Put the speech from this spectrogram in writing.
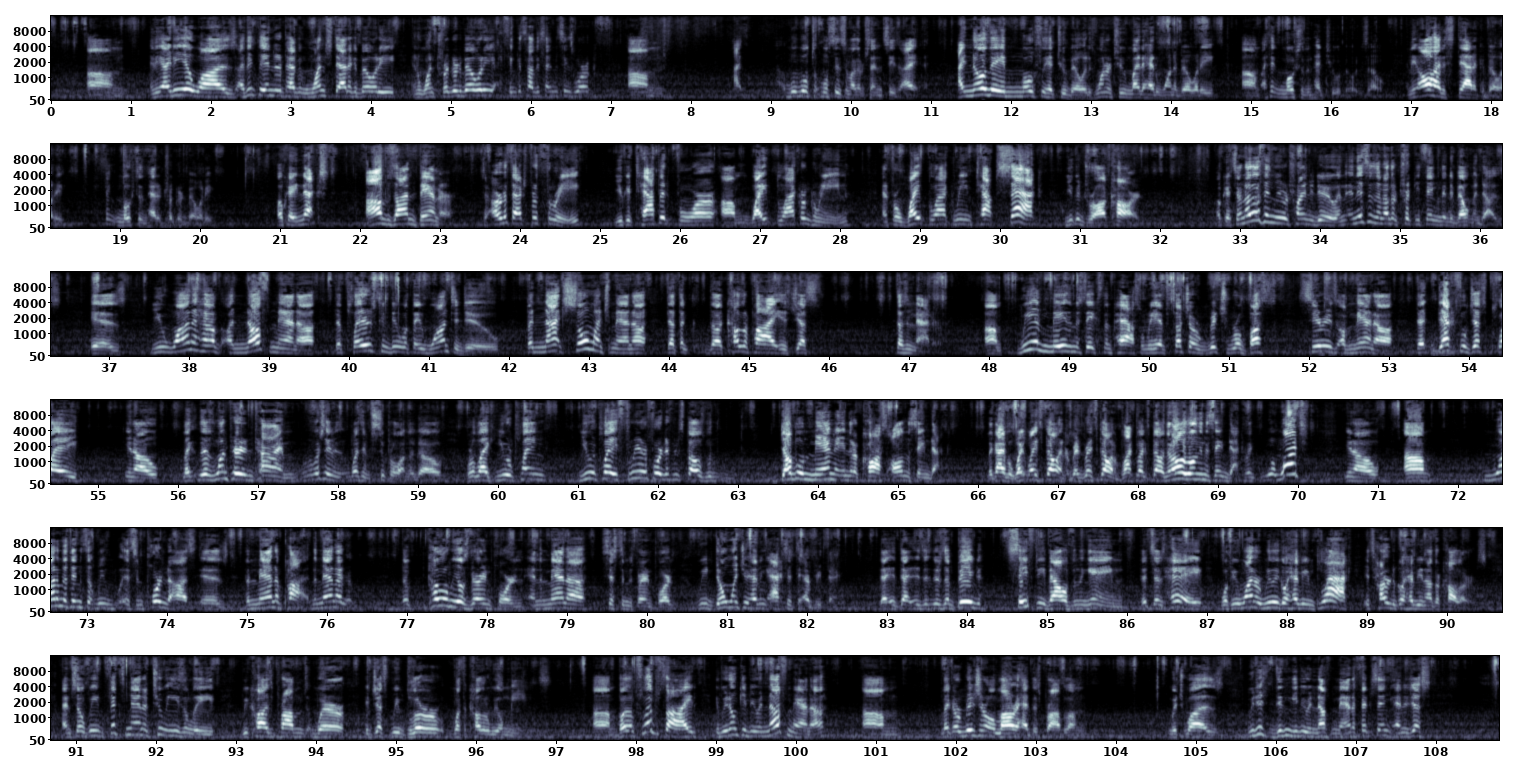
Um, and the idea was, I think they ended up having one static ability and one triggered ability. I think that's how the ascendancies work. Um, I, we'll, we'll, we'll see some other ascendancies. I, I know they mostly had two abilities. One or two might have had one ability. Um, I think most of them had two abilities, though. And they all had a static ability. I think most of them had a triggered ability. Okay, next. Abzan Banner. It's an artifact for three. You could tap it for um, white, black, or green. And for white, black, green, tap sack, you could draw a card. Okay, so another thing we were trying to do, and, and this is another tricky thing that development does, is you want to have enough mana that players can do what they want to do, but not so much mana that the, the color pie is just doesn't matter. Um, we have made the mistakes in the past where we have such a rich, robust series of mana that decks will just play, you know, like there's one period in time, even, wasn't even super long ago, where like you were playing, you would play three or four different spells with double mana in their cost all in the same deck. Like I have a white white spell and a red red spell and a black black spell, and they're all going in the same deck. Like what? You know, um, one of the things that we it's important to us is the mana pot, the mana, the color wheel is very important, and the mana system is very important. We don't want you having access to everything. That, that is, there's a big safety valve in the game that says, hey, well, if you want to really go heavy in black, it's harder to go heavy in other colors. And so if we fix mana too easily, we cause problems where it just we blur what the color wheel means. Um, but on the flip side, if we don't give you enough mana, um, like original Alara had this problem, which was we just didn't give you enough mana fixing, and it just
